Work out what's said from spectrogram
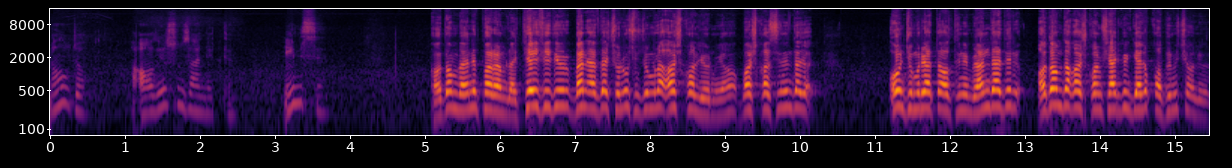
ne oldu? Ha, ağlıyorsun zannettim. İyi misin? Adam benim paramla keyif ediyor. Ben evde çoluk çocuğumla aşk kalıyorum ya. Başkasının da 10 Cumhuriyet altını bendedir. Adam da kaç kalmış her gün gelip kapımı çalıyor.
